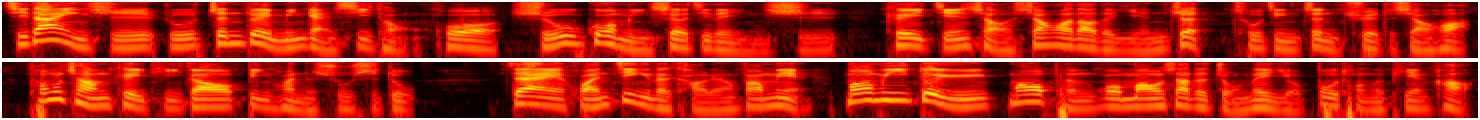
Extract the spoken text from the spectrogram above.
其他饮食如针对敏感系统或食物过敏设计的饮食，可以减少消化道的炎症，促进正确的消化，通常可以提高病患的舒适度。在环境的考量方面，猫咪对于猫盆或猫砂的种类有不同的偏好，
